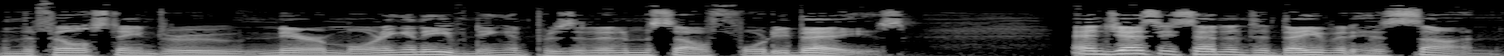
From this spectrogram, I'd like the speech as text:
And the Philistine drew near morning and evening, and presented himself forty days. And Jesse said unto David his son,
